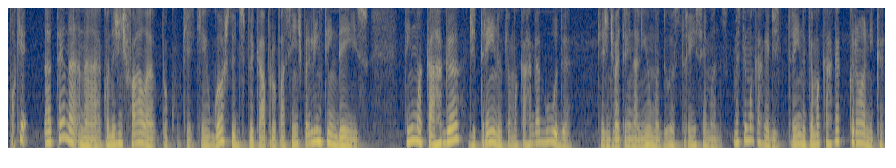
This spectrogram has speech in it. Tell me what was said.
Porque até na, na quando a gente fala, que, que eu gosto de explicar para o paciente, para ele entender isso, tem uma carga de treino que é uma carga aguda, que a gente vai treinar ali uma, duas, três semanas. Mas tem uma carga de treino que é uma carga crônica,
